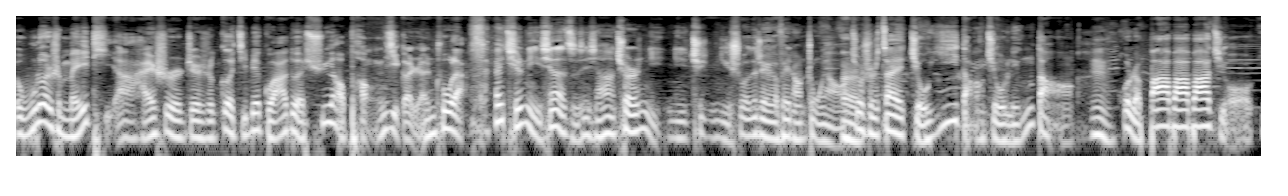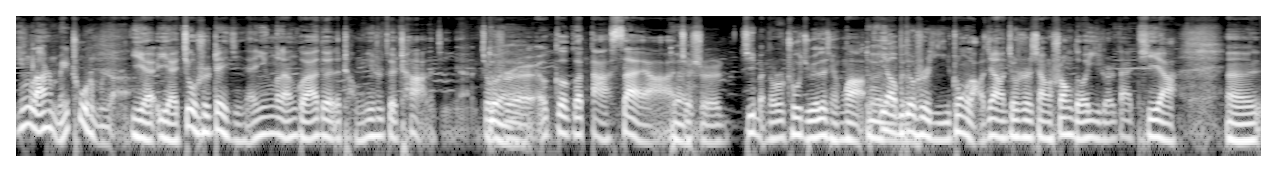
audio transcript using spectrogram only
无论是媒体啊，还是这是各级别国家队，需要捧几个人出来。哎，其实你现在仔细想想，确实你你去你说的这个非常重要，嗯。就是在九一档、九零档嗯，或者八八八九，英格兰是没出什么人，也也就是这几年英格兰国家队的成绩是最差的几年，就是各个大赛啊，就是基本都是出局的情况要不就是倚重老将，就是像双德一直在踢啊，嗯、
